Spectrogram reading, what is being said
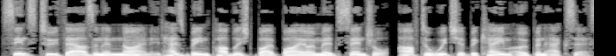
Since 2009 it has been published by Biomed Central, after which it became open access.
